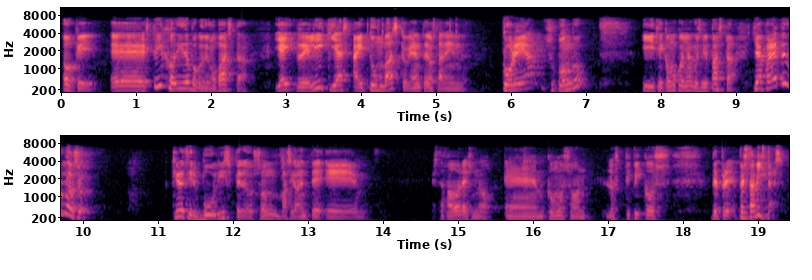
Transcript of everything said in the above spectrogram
ok, eh, estoy jodido porque tengo pasta. Y hay reliquias, hay tumbas, que obviamente no están en Corea, supongo. Y dice, ¿cómo coño conseguir pasta? Y aparecen unos quiero decir bullies, pero son básicamente eh, estafadores, no. Eh, ¿Cómo son? Los típicos de prestamistas.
